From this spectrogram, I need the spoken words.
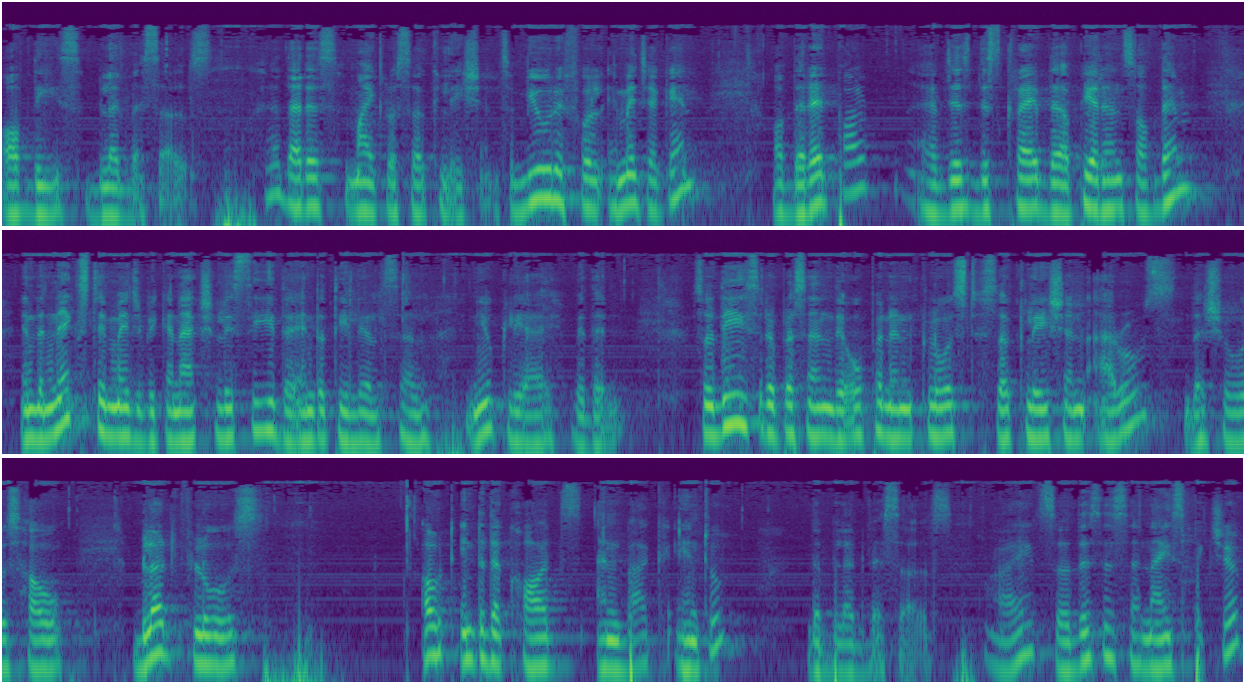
of these blood vessels. So that is microcirculation. It's a beautiful image again of the red pulp. I have just described the appearance of them. In the next image, we can actually see the endothelial cell nuclei within. So these represent the open and closed circulation arrows that shows how blood flows out into the cords and back into the blood vessels. All right, so this is a nice picture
